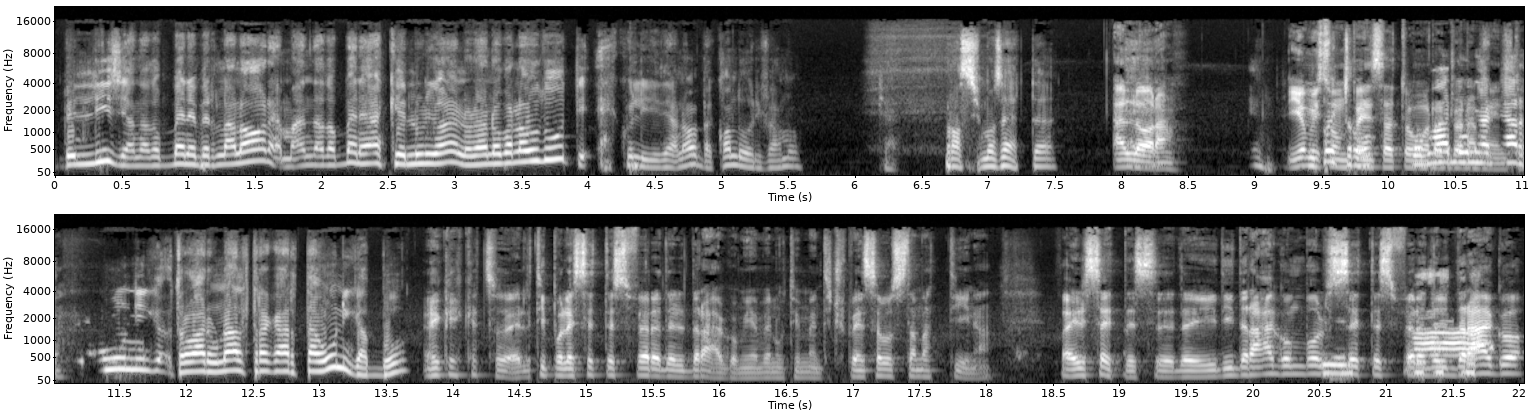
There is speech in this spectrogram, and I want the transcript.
bellissimo, è andato bene per la lore, ma è andato bene anche l'unico anello, ne hanno parlato tutti, e quelli gli diranno, vabbè, quando lo rifamo? Cioè, prossimo set? Allora, Io mi sono pensato un ragionamento. Unica, trovare un'altra carta unica, boh. E che cazzo è? Tipo le sette sfere del drago mi è venuto in mente, ci pensavo stamattina. Fai il set de, di Dragon Ball, sì. sette sfere ah, del drago,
